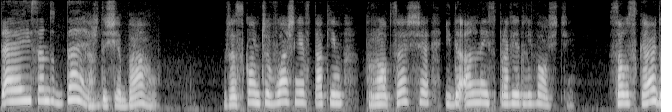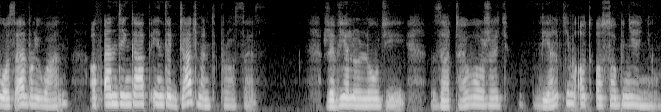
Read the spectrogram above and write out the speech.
days and days. Każdy się bał, że skończy właśnie w takim procesie idealnej sprawiedliwości. So scared was everyone of ending up in the judgment process, że wielu ludzi zaczęło żyć w wielkim odosobnieniu.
